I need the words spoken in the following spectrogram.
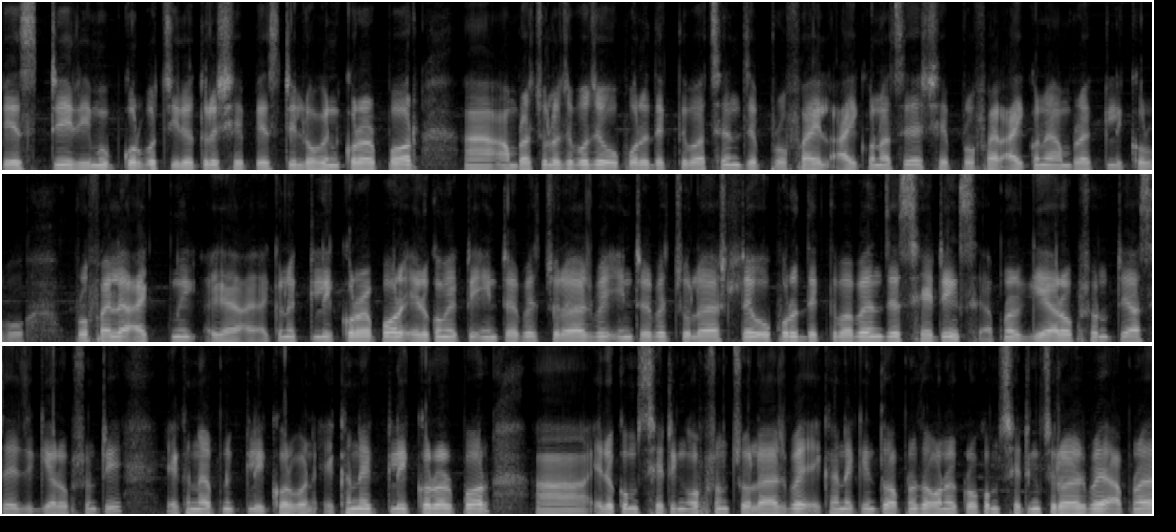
পেজটি রিমুভ করব চিরতরে সেই পেজটি লগ করার পর আমরা চলে যাব যে উপরে দেখতে পাচ্ছেন যে প্রোফাইল আইকন আছে, সেই প্রোফাইল আইকনে আমরা ক্লিক করব। প্রোফাইলে আইকনে ক্লিক করার পর এরকম একটি ইন্টারফেস চলে আসবে। ইন্টারফেস চলে আসলে উপরে দেখতে পাবেন যে সেটিংস আপনার গিয়ার অপশনটি আছে, এই যে গিয়ার অপশনটি এখানে আপনি ক্লিক করবেন। এখানে ক্লিক করার পর এরকম সেটিং অপশন চলে আসবে। এখানে কিন্তু আপনাদের অনেক রকম সেটিং চলে আসবে। আপনারা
